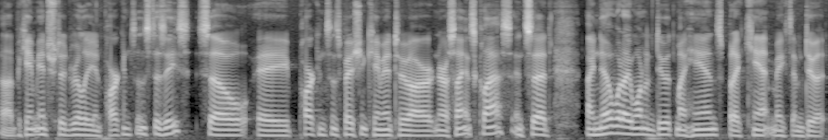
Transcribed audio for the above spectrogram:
uh, became interested really in Parkinson's disease. So, a Parkinson's patient came into our neuroscience class and said, I know what I want to do with my hands, but I can't make them do it.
